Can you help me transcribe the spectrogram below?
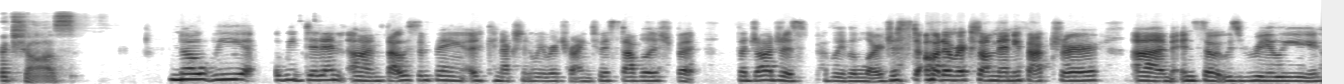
rickshaws. No, we we didn't. Um, that was something a connection we were trying to establish, but Bajaj is probably the largest auto rickshaw manufacturer. Um, and so it was really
